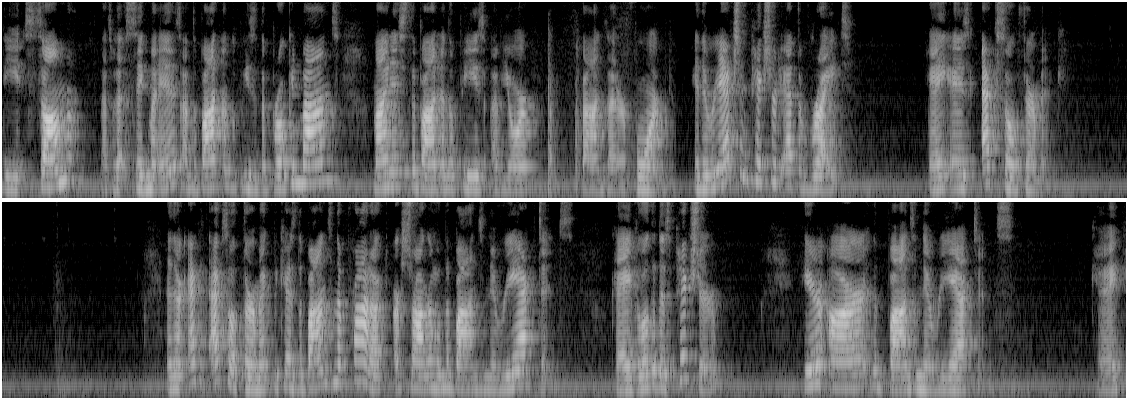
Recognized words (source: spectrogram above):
the sum, that's what that sigma is, of the bond enthalpies of the broken bonds minus the bond enthalpies of your bonds that are formed. Okay, the reaction pictured at the right okay, is exothermic. And they're ex exothermic because the bonds in the product are stronger than the bonds in the reactants. Okay, if you look at this picture, here are the bonds in the reactants. Okay,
